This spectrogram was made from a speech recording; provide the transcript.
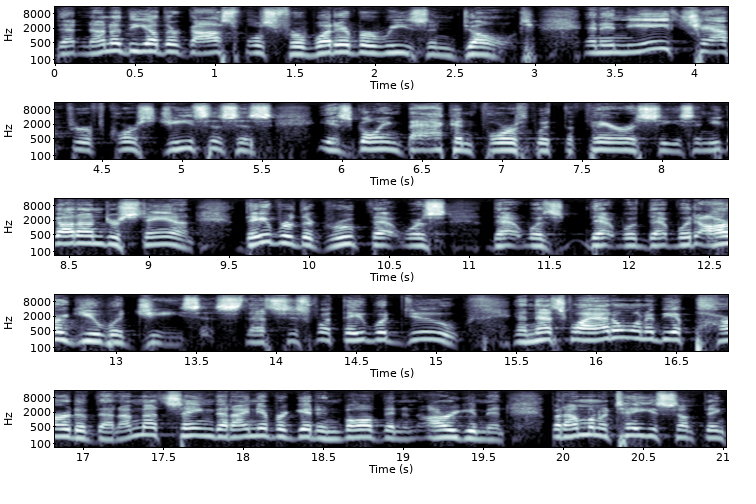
that none of the other gospels, for whatever reason, don't. And in the eighth chapter, of course, Jesus is, is going back and forth with the Pharisees. And you got to understand, they were the group that was that was that would that would argue with Jesus. That's just what they would do. And that's why I don't want to be a part of that. I'm not saying that I never get involved in an argument, but I'm going to tell you something.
